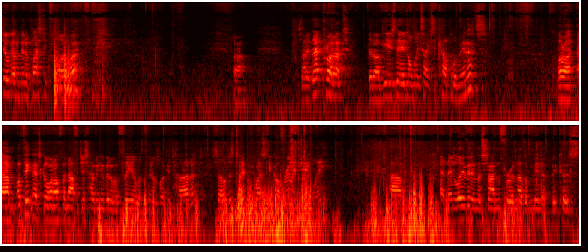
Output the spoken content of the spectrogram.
Still got a bit of plastic fly away. All right, so that product that I've used there normally takes a couple of minutes. All right, um, I think that's gone off enough just having a bit of a feel. It feels like it's hardened. So I'll just take the plastic off really gently um, and then leave it in the sun for another minute because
